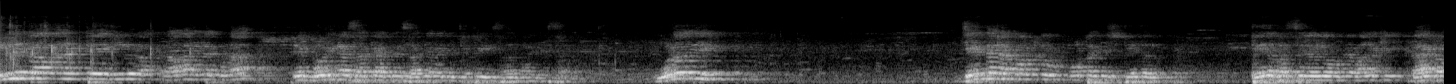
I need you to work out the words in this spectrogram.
ఇల్లు కావాలంటే ఇల్లు రావాలంటే కూడా రేపు మోడీ గారి సర్కార్ సాధ్యమైందని చెప్పి ఈ సందర్భంగా చేస్తాను మూడవది జనరల్ అకౌంట్లు ఓపెన్ చేసి పేదలు పేద బస్సులలో ఉన్న వాళ్ళకి బ్యాంక్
